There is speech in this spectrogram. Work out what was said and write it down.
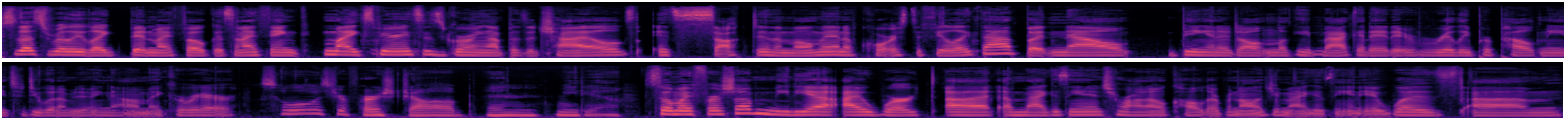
So that's really like been my focus. And I think my experiences growing up as a child, it sucked in the moment, of course, to feel like that. But now, being an adult and looking back at it, it really propelled me to do what I'm doing now in my career. So, what was your first job in media? So my first job in media, I worked at a magazine in Toronto called Urbanology Magazine. It was um,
